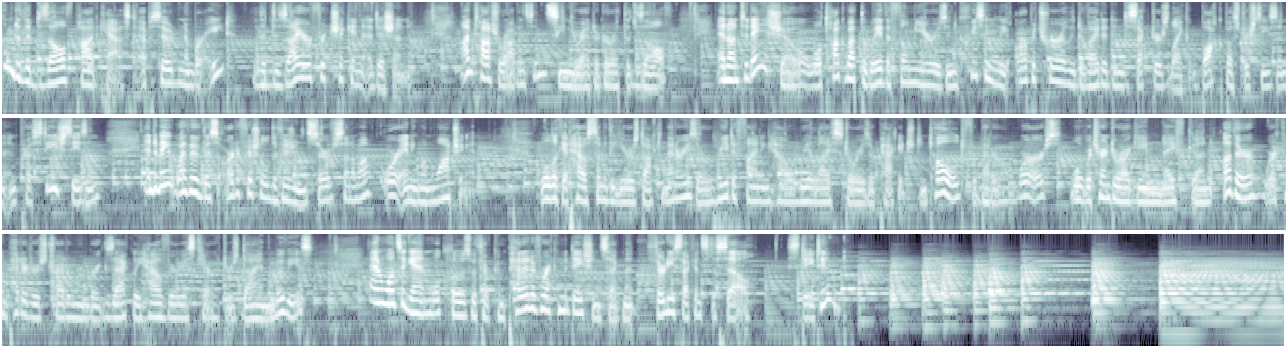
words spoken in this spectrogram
Welcome to the Dissolve Podcast, episode number eight, the Desire for Chicken edition. I'm Tasha Robinson, senior editor at the Dissolve, and on today's show, we'll talk about the way the film year is increasingly arbitrarily divided into sectors like blockbuster season and prestige season, and debate whether this artificial division serves cinema or anyone watching it. We'll look at how some of the year's documentaries are redefining how real life stories are packaged and told, for better or worse. We'll return to our game Knife Gun Other, where competitors try to remember exactly how various characters die in the movies. And once again, we'll close with our competitive recommendation segment 30 Seconds to Sell. Stay tuned.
